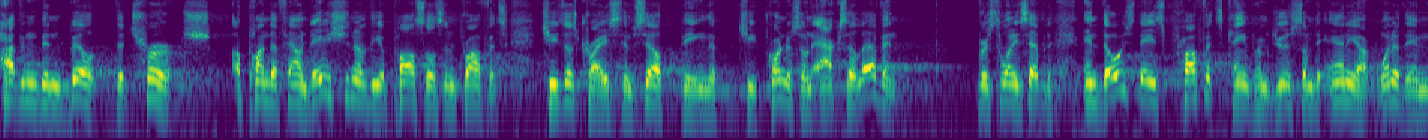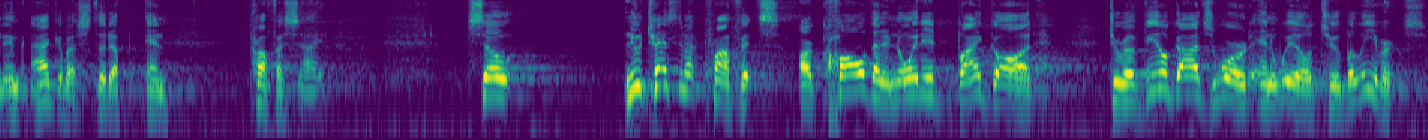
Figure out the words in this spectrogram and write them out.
having been built, the church, upon the foundation of the apostles and prophets, Jesus Christ himself being the chief cornerstone. Acts 11, verse 27. In those days, prophets came from Jerusalem to Antioch. One of them, named Agabus, stood up and prophesied. So, New Testament prophets are called and anointed by God to reveal God's word and will to believers.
